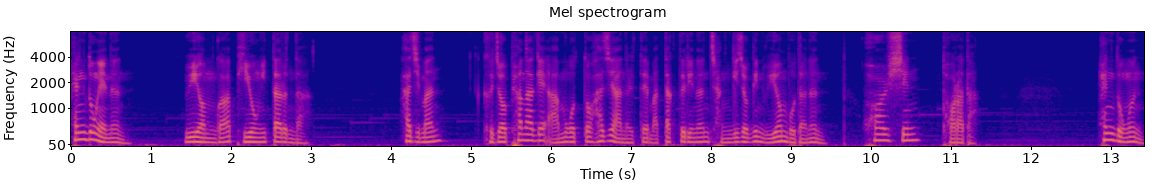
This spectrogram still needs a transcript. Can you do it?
행동에는 위험과 비용이 따른다. 하지만 그저 편하게 아무것도 하지 않을 때 맞닥뜨리는 장기적인 위험보다는 훨씬 덜하다. 행동은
